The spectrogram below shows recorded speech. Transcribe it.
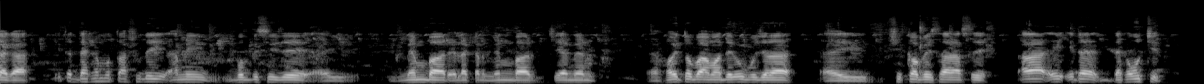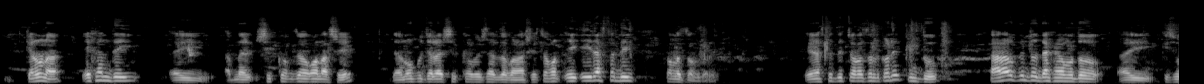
জায়গা। এটা দেখার মতো আসলেই আমি বলতেছি যে, এই মেম্বার, এলাকার মেম্বার, চেয়ারম্যান হয়তো বা আমাদের উপজেলা, এই শিক্ষা অফিসার আছে, তারা এই, এটা দেখা উচিত। কেননা, এখান দিয়েই এই আপনার শিক্ষক যখন আসে, যেমন উপজেলার শিক্ষা অফিসার যখন আসে, তখন এই এই রাস্তা দিয়েই চলাচল করে। এই রাস্তা দিয়ে চলাচল করে, কিন্তু তারাও কিন্তু দেখার মতো এই কিছু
